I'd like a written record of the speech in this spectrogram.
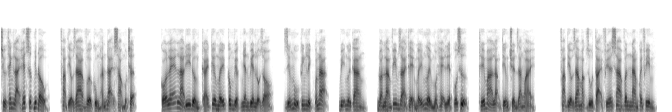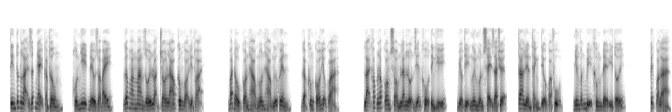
trừ thanh lại hết sức nhức đầu, phạm tiểu gia vừa cùng hắn đại xảo một trận. Có lẽ là đi đường cái kia mấy công việc nhân viên lộ gió, giếng ngủ kinh lịch quá nạn, bị người càng, đoàn làm phim giải thể mấy người một hệ liệt cố sự, thế mà lặng tiếng truyền ra ngoài. Phạm tiểu gia mặc dù tại phía xa vân nam quay phim, tin tức lại rất nhạy cảm thông, hồn nhi đều dọa bay, gấp hoang mang rối loạn cho lão công gọi điện thoại. Bắt đầu còn hảo nôn hảo ngữ khuyên, gặp không có hiệu quả lại khóc lóc gom sòm lăn lộn diễn khổ tình hí, biểu thị ngươi muốn xảy ra chuyện, ta liền thành tiểu quả phụ, nhưng vẫn bị không để ý tới. Kết quả là,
